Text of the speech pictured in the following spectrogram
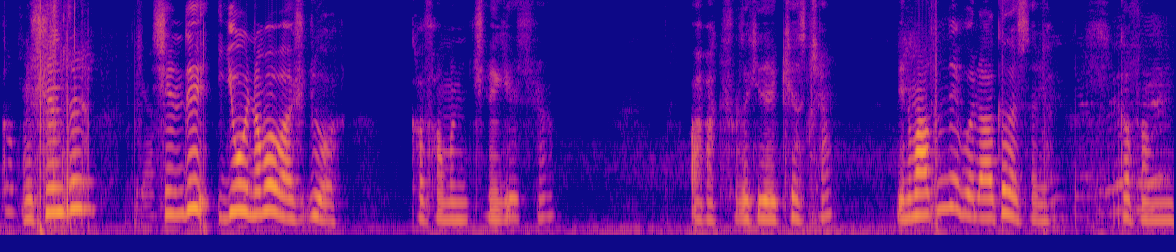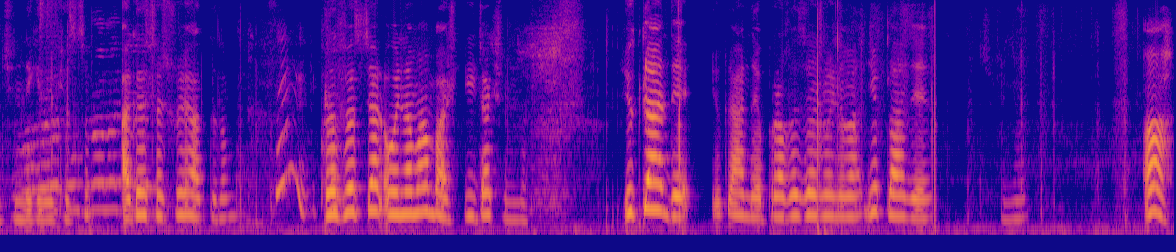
Kafası- Şimdi şimdi iyi oynama başlıyor. Kafamın içine gireceğim. Aa bak şuradakileri keseceğim. Benim altım değil böyle arkadaşlar ya. Kafamın içindekileri kestim. Arkadaşlar şuraya atladım. Profesyonel oynamam başlayacak şimdi. Yüklendi. Yüklendi. Profesyonel oynama yüklendi. Ah.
